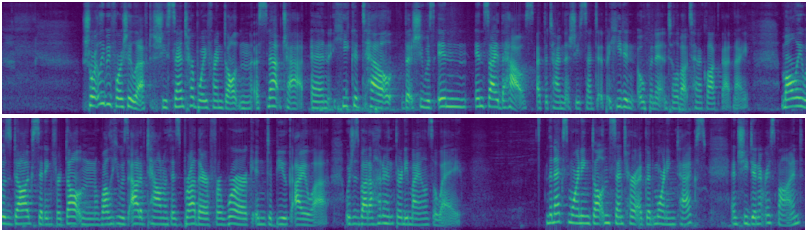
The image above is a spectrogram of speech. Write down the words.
Shortly before she left, she sent her boyfriend Dalton a Snapchat, and he could tell that she was in inside the house at the time that she sent it, but he didn't open it until about 10 o'clock that night. Mollie was dog sitting for Dalton while he was out of town with his brother for work in Dubuque, Iowa, which is about 130 miles away. The next morning, Dalton sent her a good morning text, and she didn't respond.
